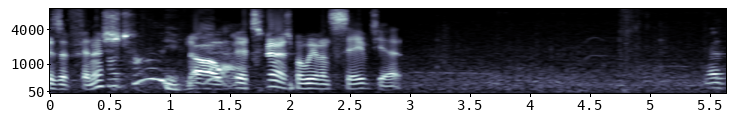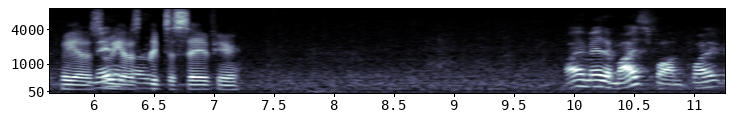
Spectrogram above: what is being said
Is it Oh, finished? Tommy. No, Yeah. it's finished, but we haven't saved yet. We gotta, so we gotta sleep to save here. I made it my spawn point.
